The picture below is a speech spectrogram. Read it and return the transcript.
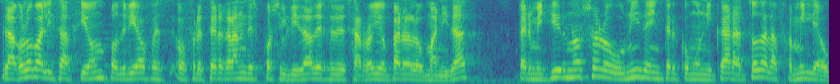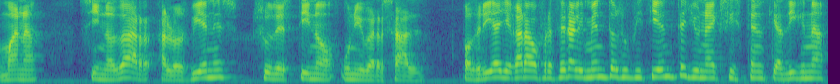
La globalización podría ofrecer grandes posibilidades de desarrollo para la humanidad, permitir no solo unir e intercomunicar a toda la familia humana, sino dar a los bienes su destino universal. Podría llegar a ofrecer alimento suficiente y una existencia digna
